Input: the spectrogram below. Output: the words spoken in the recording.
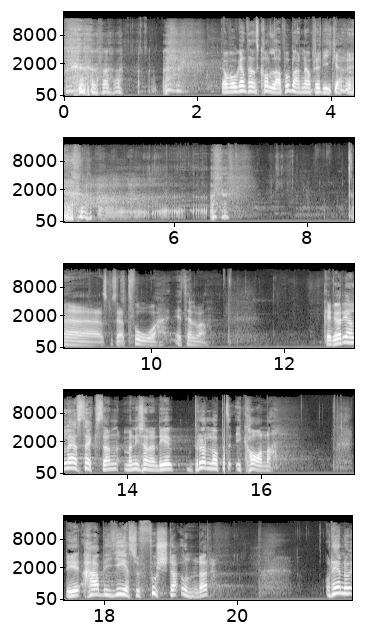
Jag vågar inte ens kolla på Bernt när jag predikar. eh, ska säga 2, 1, 11. Okej, vi har redan läst texten, men ni känner det är bröllopet i Kana. Det här blir Jesu första under. Och det, är ändå,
